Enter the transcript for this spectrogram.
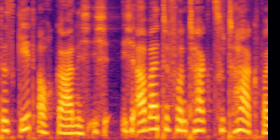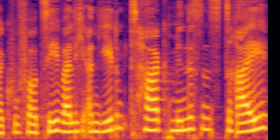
Das geht auch gar nicht. Ich, ich arbeite von Tag zu Tag bei QVC, weil ich an jedem Tag mindestens drei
